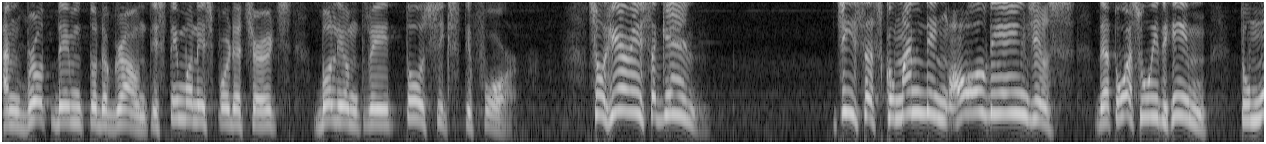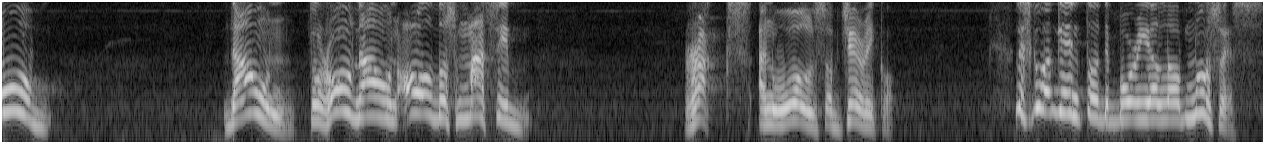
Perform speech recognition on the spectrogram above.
and brought them to the ground. Testimonies for the Church, Volume 3, 264. So here is again Jesus commanding all the angels that was with him to move down, to roll down all those massive rocks and walls of Jericho. Let's go again to the burial of Moses.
